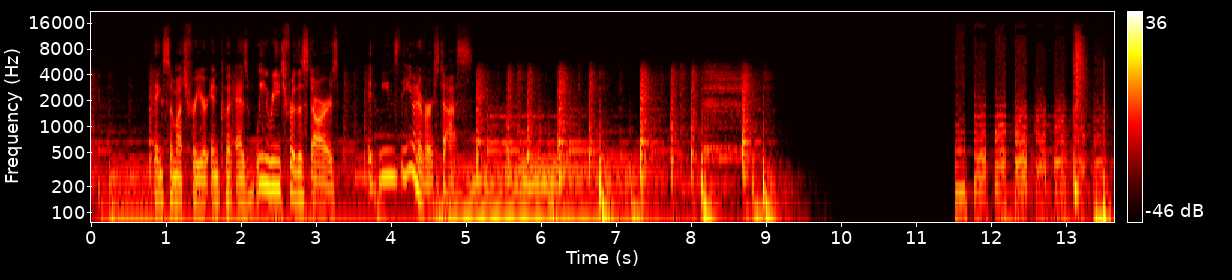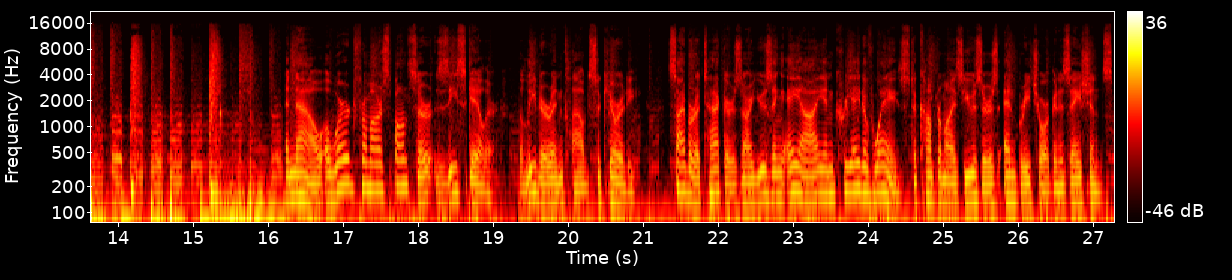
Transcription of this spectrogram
Thanks so much for your input as we reach for the stars. It means the universe to us. And now, a word from our sponsor, Zscaler, the leader in cloud security. Cyber attackers are using AI in creative ways to compromise users and breach organizations.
